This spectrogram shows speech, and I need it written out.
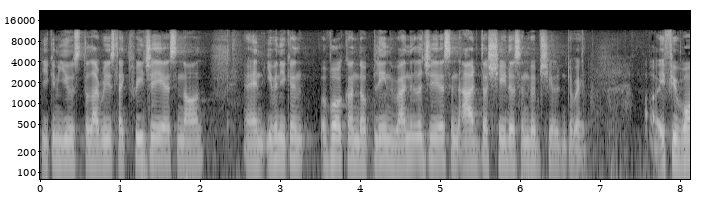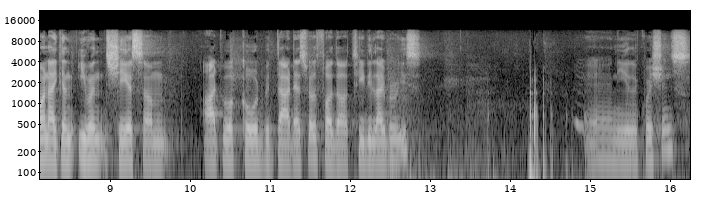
you can use the libraries like Three.js and all, and even you can work on the plain vanilla JS and add the shaders and WebGL into it. Uh, if you want, I can even share some artwork code with that as well for the 3D libraries. Any other questions?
